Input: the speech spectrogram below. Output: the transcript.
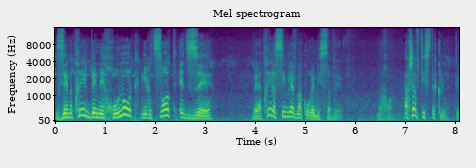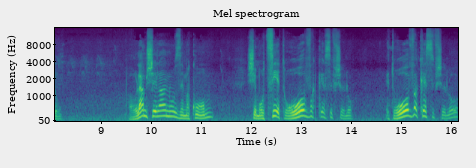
זה מתחיל בנכונות לרצות את זה ולהתחיל לשים לב מה קורה מסביב. נכון. עכשיו תסתכלו, תראו. העולם שלנו זה מקום שמוציא את רוב הכסף שלו, את רוב הכסף שלו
